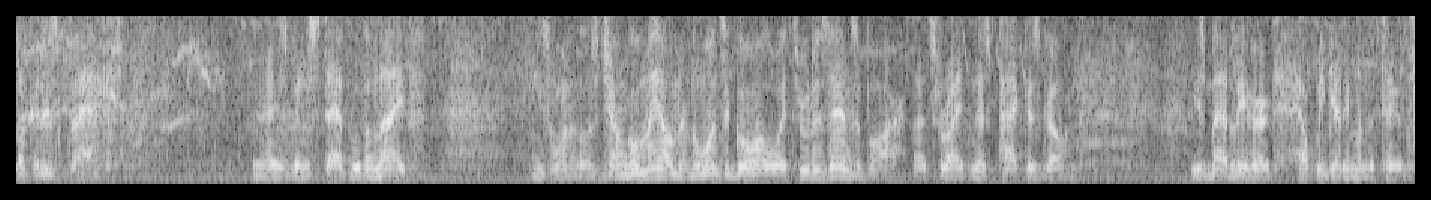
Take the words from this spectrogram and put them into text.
Look at his back. Yeah, he's been stabbed with a knife. He's one of those jungle mailmen, the ones that go all the way through to Zanzibar. That's right, and his pack is gone. He's badly hurt. Help me get him in the tent.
